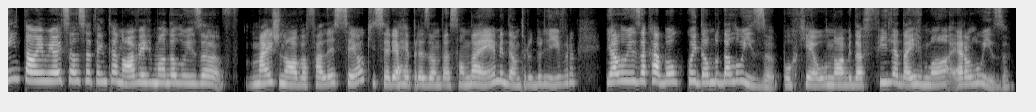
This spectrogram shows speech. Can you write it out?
Então, em 1879, a irmã da Luísa mais nova faleceu, que seria a representação da M dentro do livro, e a Luísa acabou cuidando da Luísa, porque o nome da filha da irmã era Luísa.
